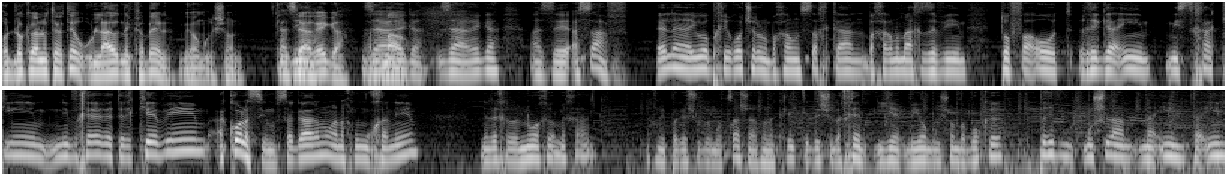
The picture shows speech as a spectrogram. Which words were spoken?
עוד לא קיבלנו את היותר, אולי עוד נקבל ביום ראשון. קדימה. זה הרגע, זה. הרגע, זה הרגע. אז uh, אסף, אלה היו הבחירות שלנו, בחרנו שחקן, בחרנו מאכזבים, תופעות, רגעים, משחקים, נבחרת, הרכבים, הכל עשינו, סגרנו, אנחנו מוכנים. נלך לנוח יום אחד, אנחנו ניפגש שוב במוצא, שאנחנו נקליט כדי שלכם יהיה ביום ראשון בבוקר פריוויו מושלם, נעים, טעים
